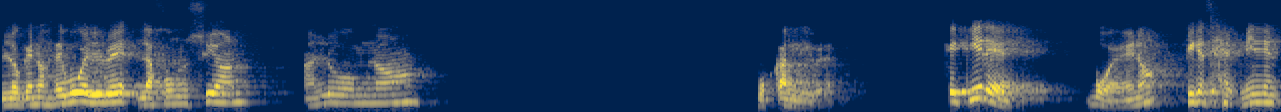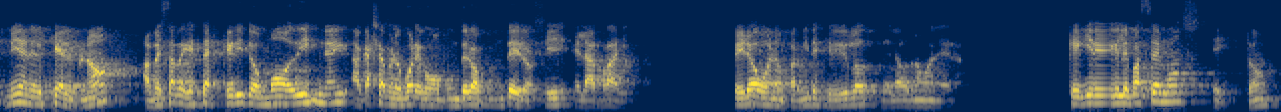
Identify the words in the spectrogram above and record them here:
lo que nos devuelve la función alumno buscar libre. ¿Qué quiere? Bueno, fíjense, miren, miren el help, ¿no? A pesar de que está escrito en modo Disney, acá ya me lo pone como puntero a puntero, ¿sí? El array. Pero bueno, permite escribirlo de la otra manera. ¿Qué quiere que le pasemos? Esto.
